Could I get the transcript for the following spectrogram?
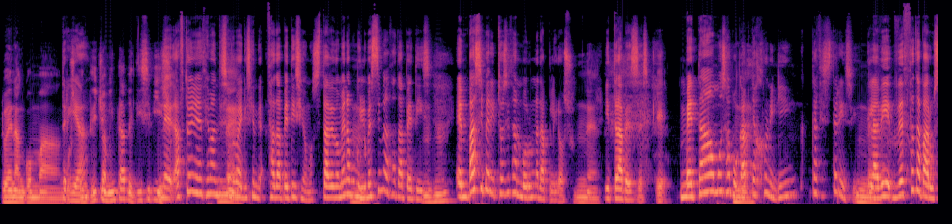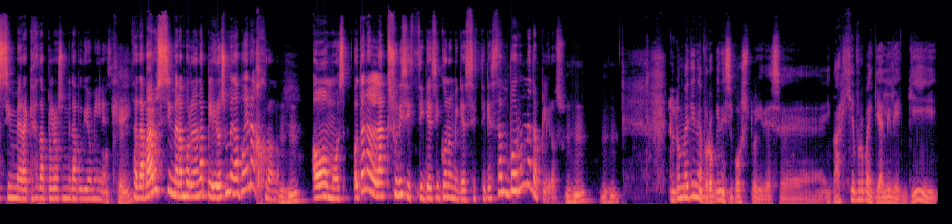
το 1,25 και να μην τα απαιτήσει πίσω. Ναι, αυτό είναι θέμα της Ναι. Ευρωπαϊκής Κεντρικής. Θα τα απαιτήσει όμως. Στα δεδομένα που μιλούμε σήμερα θα τα απαιτήσει. Μμμ. Εν πάση περιπτώσει θα μπορούν να τα πληρώσουν Ναι. οι τράπεζες. Ε, Μετά όμως από Ναι. κάποια χρονική καθυστέρηση. Ναι. Δηλαδή δεν θα τα πάρουν σήμερα και θα τα πληρώσουν μετά από δύο μήνες. Οκ. Θα τα πάρουν σήμερα, μπορεί να τα πληρώσουν μετά από ένα χρόνο. Μμμ. Όμως, όταν αλλάξουν οι συνθήκες, οι οικονομικές συνθήκες, θα μπορούν να τα πληρώσουν. Μμμ, μμμ. Τούτο με την Ευρώπη, εσύ πώς το είδες, ε, υπάρχει ευρωπαϊκή αλληλεγγύη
